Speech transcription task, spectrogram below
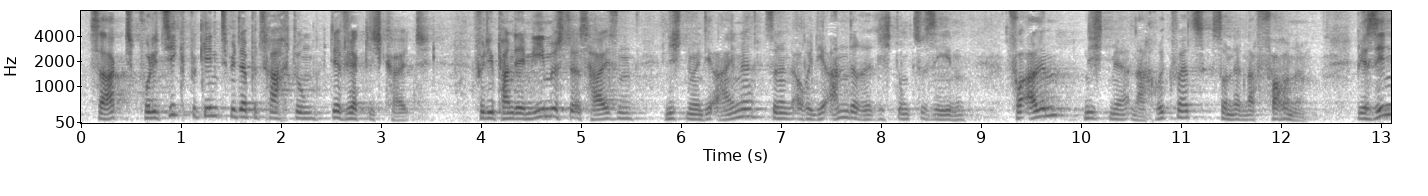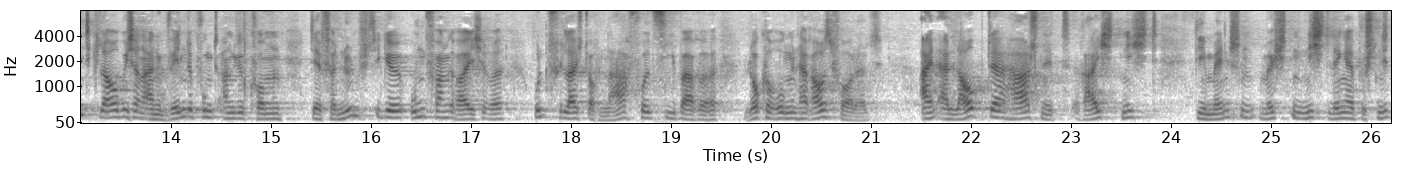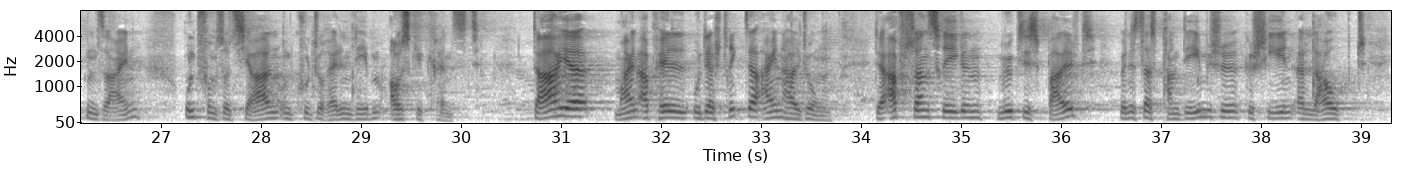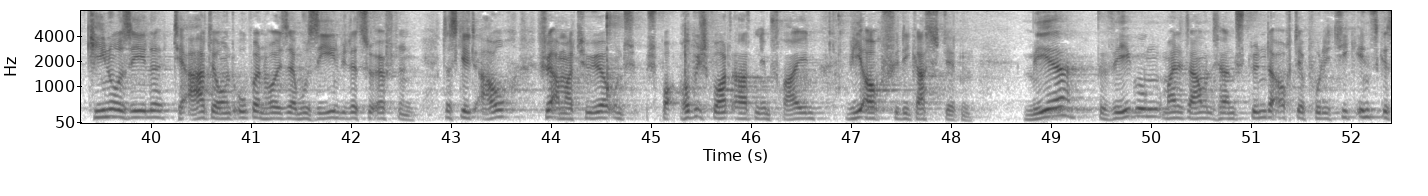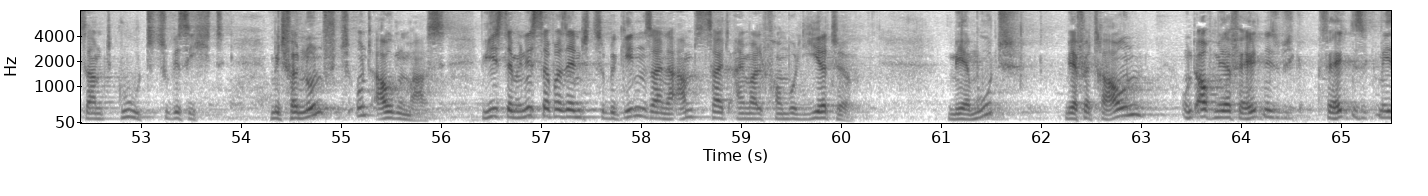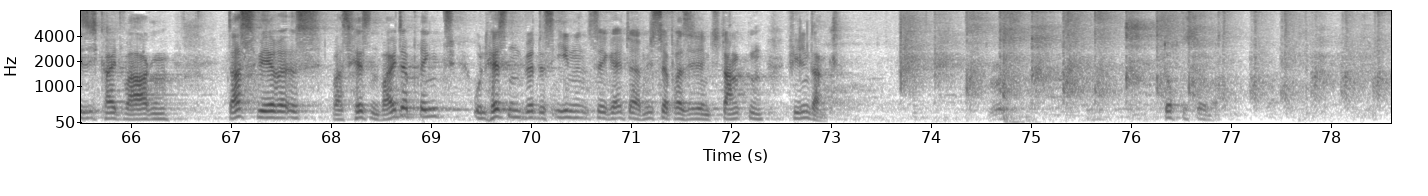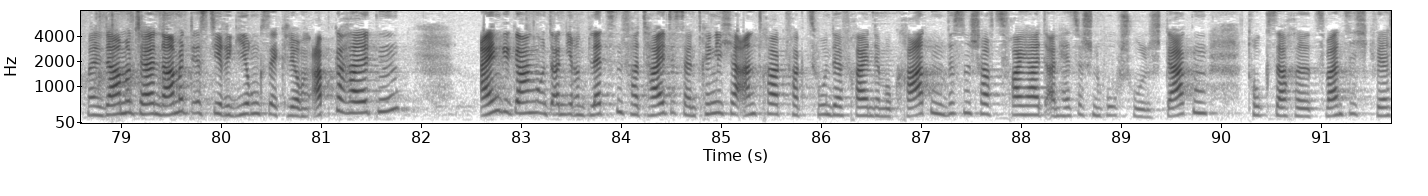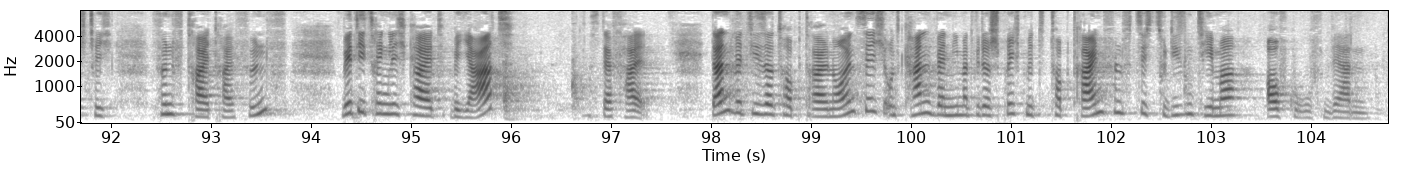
sagt, Politik beginnt mit der Betrachtung der Wirklichkeit. Für die Pandemie müsste es heißen, nicht nur in die eine, sondern auch in die andere Richtung zu sehen. Vor allem nicht mehr nach rückwärts, sondern nach vorne. Wir sind, glaube ich, an einem Wendepunkt angekommen, der vernünftige, umfangreichere und vielleicht auch nachvollziehbare Lockerungen herausfordert. Ein erlaubter Haarschnitt reicht nicht. Die Menschen möchten nicht länger beschnitten sein und vom sozialen und kulturellen Leben ausgegrenzt. Daher mein Appell unter strikter Einhaltung der Abstandsregeln möglichst bald, wenn es das pandemische Geschehen erlaubt, Kinosäle, Theater- und Opernhäuser, Museen wieder zu öffnen. Das gilt auch für Amateur- und Hobbysportarten im Freien wie auch für die Gaststätten. Mehr Bewegung meine Damen und Herren, stünde auch der Politik insgesamt gut zu Gesicht. Mit Vernunft und Augenmaß, wie es der Ministerpräsident zu Beginn seiner Amtszeit einmal formulierte. Mehr Mut, mehr Vertrauen und auch mehr Verhältnismäßigkeit wagen. Das wäre es, was Hessen weiterbringt. Und Hessen wird es Ihnen, sehr geehrter Herr Ministerpräsident, danken. Vielen Dank. Doch, das Meine Damen und Herren, damit ist die Regierungserklärung abgehalten. Eingegangen und an Ihren Plätzen verteilt ist ein Dringlicher Antrag Fraktion der Freien Demokraten, Wissenschaftsfreiheit an hessischen Hochschulen stärken, Drucksache 20-5335. Wird die Dringlichkeit bejaht? Das ist der Fall. Dann wird dieser Top 93 und kann, wenn niemand widerspricht, mit Top 53 zu diesem Thema aufgerufen werden.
